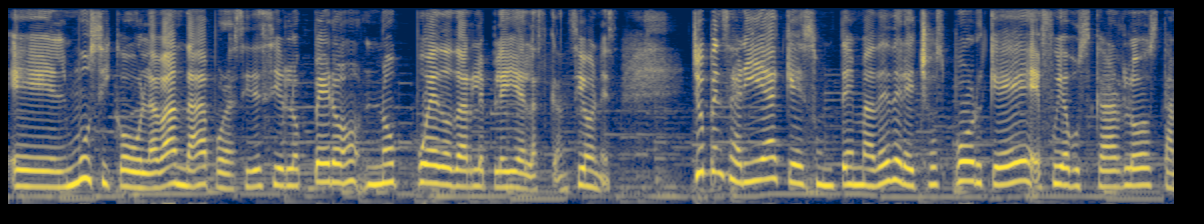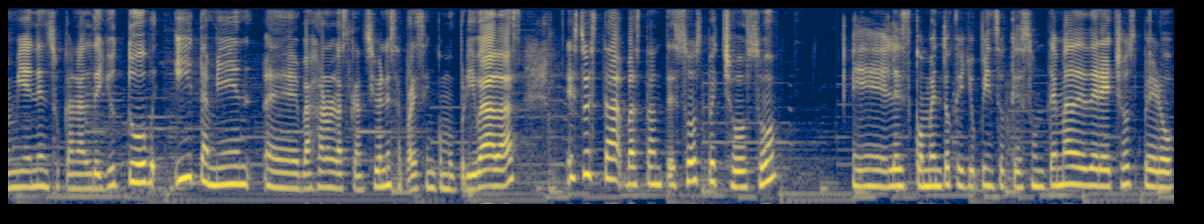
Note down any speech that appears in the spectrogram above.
el músico o la banda, por así decirlo, pero no puedo darle play a las canciones. Yo pensaría que es un tema de derechos porque fui a buscarlos también en su canal de YouTube y también eh, bajaron las canciones, aparecen como privadas. Esto está bastante sospechoso. Eh, les comento que yo pienso que es un tema de derechos, pero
